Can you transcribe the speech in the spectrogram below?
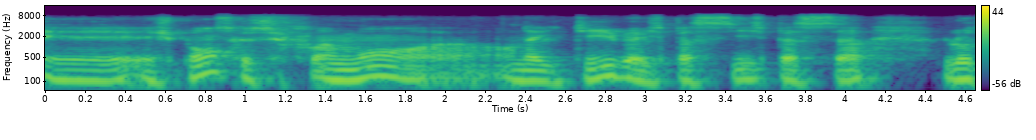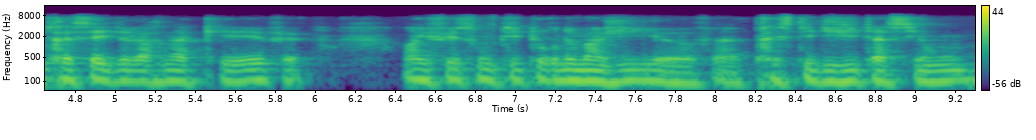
Et, je pense que c'est un moment euh, en Haïti, ben, il se passe ci, il se passe ça. L'autre essaye de l'arnaquer. fait- ah, il fait son petit tour de magie, euh, enfin, prestidigitation,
